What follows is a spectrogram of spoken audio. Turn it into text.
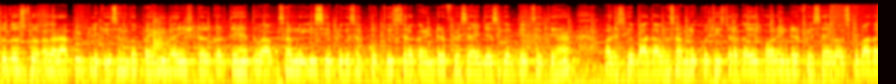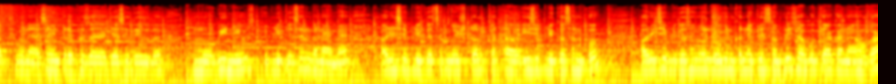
तो दोस्तों, अगर आप एप्लीकेशन को पहली बार इंस्टॉल करते हैं तो आपके सामने इस एप्लीकेशन को इस तरह का इंटरफेस आया जैसे कि आप देख सकते हैं। और इसके बाद आपके सामने कुछ इस तरह का एक और इंटरफेस आएगा, उसके बाद आपके सामने ऐसा इंटरफेस आएगा, जैसे देख सकते हैं मूवी न्यूज़ एप्लीकेशन का नाम है। और इस एप्लीकेशन को इंस्टॉल कर इस एप्लीकेशन को, और इस एप्लीकेशन को लॉगिन करने के लिए सिंपली आपको क्या करना होगा,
